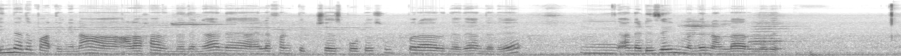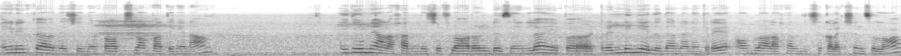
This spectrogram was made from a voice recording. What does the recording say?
இந்த இது பார்த்திங்கன்னா அழகாக இருந்ததுங்க. அந்த எலஃபண்ட் பிக்சர்ஸ் போட்டு சூப்பராக இருந்தது அந்த இது அந்த டிசைன் வந்து நல்லா இருந்தது. யூனிக்காக இருந்துச்சு இந்த டாப்ஸ்லாம் பார்த்தீங்கன்னா. இதுவுமே அழகாக இருந்துச்சு. ஃப்ளாரல் டிசைனில் இப்போ ட்ரெண்டிங்கே இது தான் நினைக்கிறேன். அவ்வளோ அழகாக இருந்துச்சு கலெக்ஷன்ஸ் எல்லாம்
